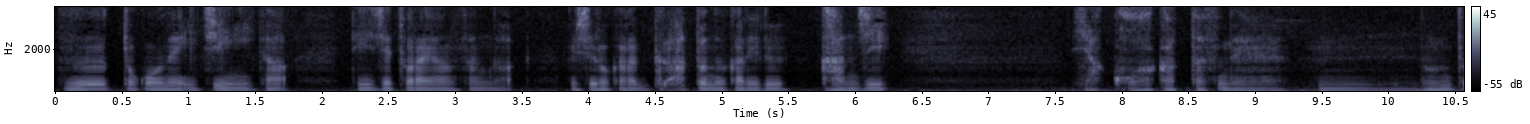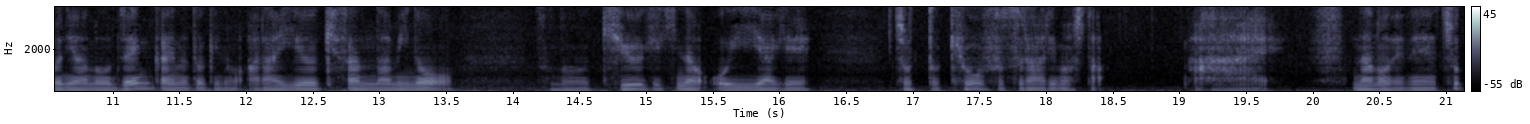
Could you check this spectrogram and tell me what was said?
ずっとこうね1位にいた DJ トライアンさんが後ろからガーッと抜かれる感じ。いや怖かったですね。うん。本当にあの前回の時の荒井祐樹さん並みのその急激な追い上げちょっと恐怖すらありました。はい。なのでねちょっ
